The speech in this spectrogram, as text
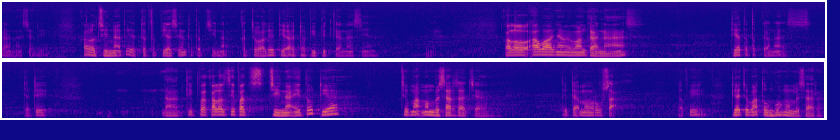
ganas. Jadi kalau jinak itu ya tetap biasanya tetap jinak, kecuali dia ada bibit ganasnya. Ya. Kalau awalnya memang ganas, dia tetap ganas. Jadi, nah tipe kalau sifat jinak itu dia cuma membesar saja, tidak merusak, tapi dia cuma tumbuh membesar.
